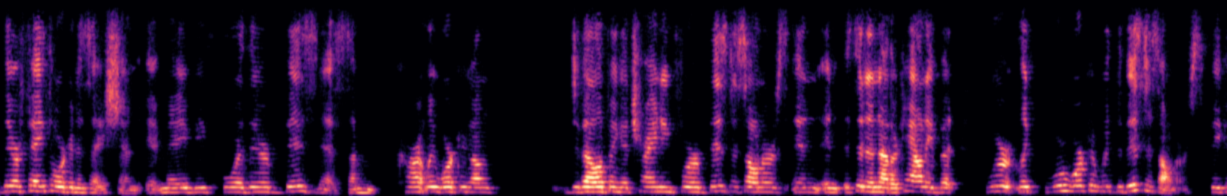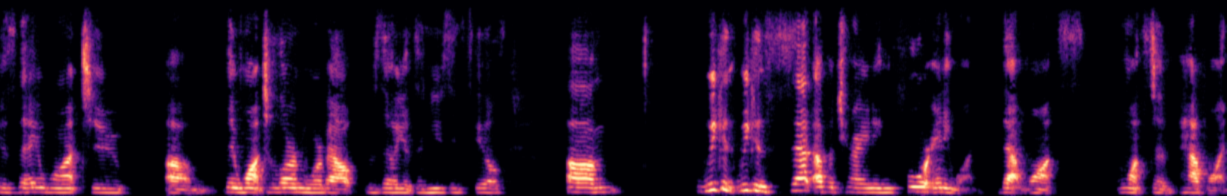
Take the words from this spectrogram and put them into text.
their faith organization. It may be for their business. I'm currently working on developing a training for business owners in, in it's in another county, but we're like we're working with the business owners because they want to um, they want to learn more about resilience and using skills. Um, we can we can set up a training for anyone that wants wants to have one,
